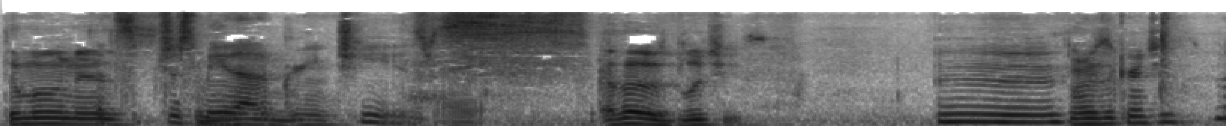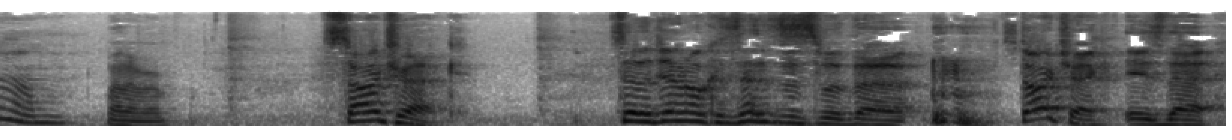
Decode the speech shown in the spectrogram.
The moon is it's just made out of green cheese, right? I thought it was blue cheese. Mm. Or is it green cheese? No. Whatever. Star Trek. So the general consensus with uh, Star Trek is that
